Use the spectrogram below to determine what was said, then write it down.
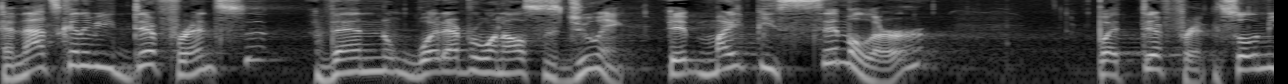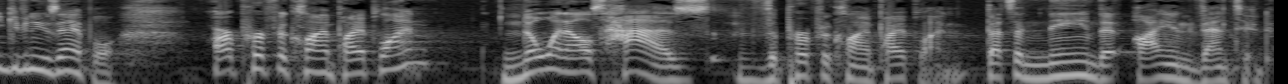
And that's going to be different than what everyone else is doing. It might be similar, but different. So let me give you an example. Our perfect client pipeline, no one else has the perfect client pipeline. That's a name that I invented.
